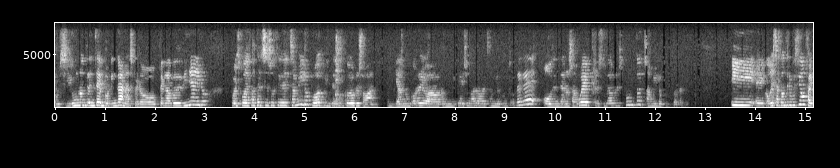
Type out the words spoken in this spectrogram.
pois, se un non ten tempo nin ganas, pero ten algo de diñeiro, pois pode facerse socio de Chamilo por 25 euros ao ano, enviando un correo a communication.chamilo.org ou dende a nosa web www.chamilo.org. E eh, con esa contribución fai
